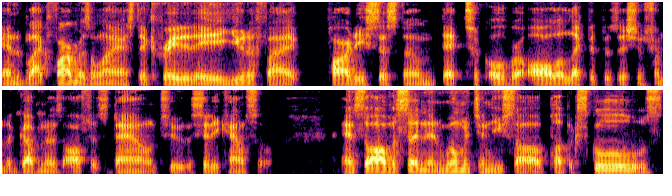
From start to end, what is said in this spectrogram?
and the Black Farmers Alliance that created a unified party system that took over all elected positions from the governor's office down to the city council. And so all of a sudden in Wilmington, you saw public schools,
